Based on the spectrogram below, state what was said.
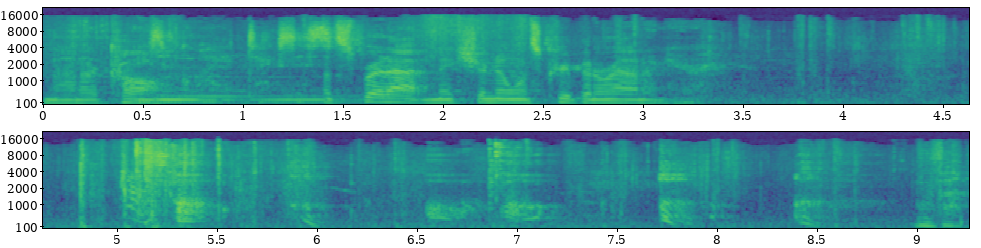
Not our call. Nice and quiet, Texas. Let's spread out and make sure no one's creeping around in here. Move up.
